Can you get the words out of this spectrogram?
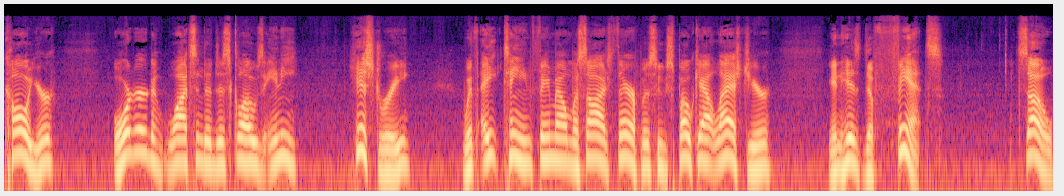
Collier, ordered Watson to disclose any history with 18 female massage therapists who spoke out last year in his defense. So,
